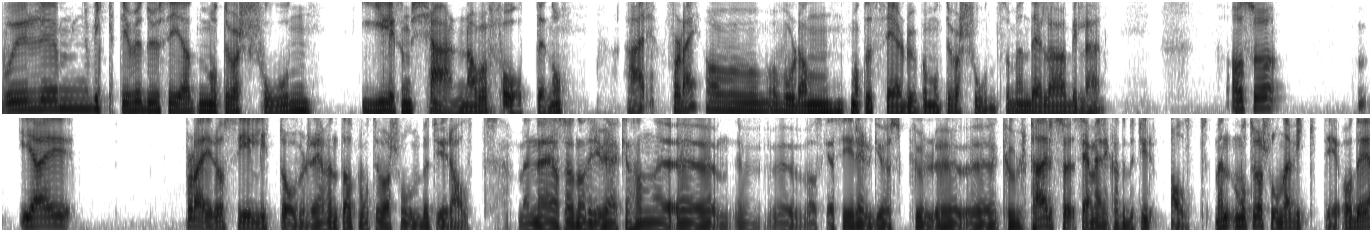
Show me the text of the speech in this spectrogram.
Hvor eh, viktig vil du si at motivasjon i liksom kjernen av å få til noe er for deg? Og, og hvordan måte, ser du på motivasjon som en del av bildet her? Altså, jeg pleier å si litt overdrevent at motivasjon betyr alt. Men eh, altså, nå driver jeg ikke en sånn, øh, hva skal jeg si, religiøs kul, kult her, så, så jeg mener ikke at det betyr alt. Men motivasjon er viktig, og det,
